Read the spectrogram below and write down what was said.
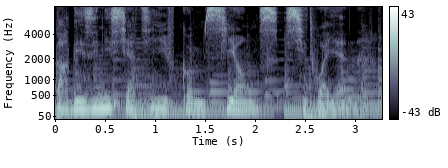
par des initiatives comme Science citoyenne.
